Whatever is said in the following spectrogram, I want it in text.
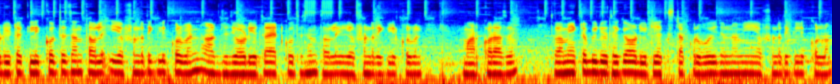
অডিওটা ক্লিক করতে চান, তাহলে এই অপশনটাতে ক্লিক করবেন। আর যদি অডিওটা অ্যাড করতে চান, তাহলে এই অপশনটাতে ক্লিক করবেন। মার্ক করা আছে। তো আমি একটা ভিডিও থেকে অডিওটি এক্সট্রাক্ট করব, এই জন্য আমি এই অপশনটাতে ক্লিক করলাম।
